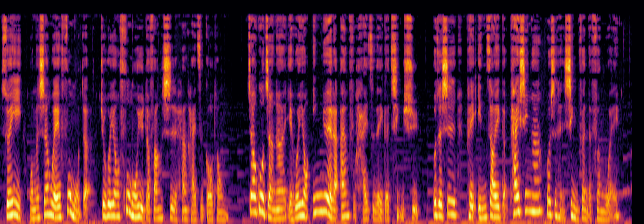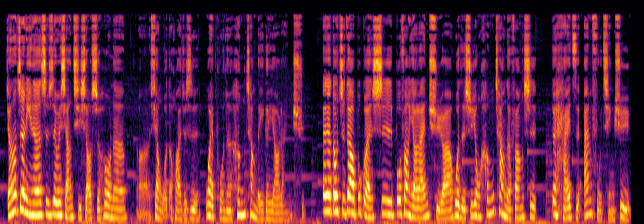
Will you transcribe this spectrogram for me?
所以，我们身为父母的就会用父母语的方式和孩子沟通；照顾者呢也会用音乐来安抚孩子的一个情绪，或者是可以营造一个开心啊或是很兴奋的氛围。讲到这里呢，是不是会想起小时候呢？呃，像我的话，就是外婆呢哼唱的一个摇篮曲。大家都知道，不管是播放摇篮曲啊，或者是用哼唱的方式，对孩子安抚情绪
